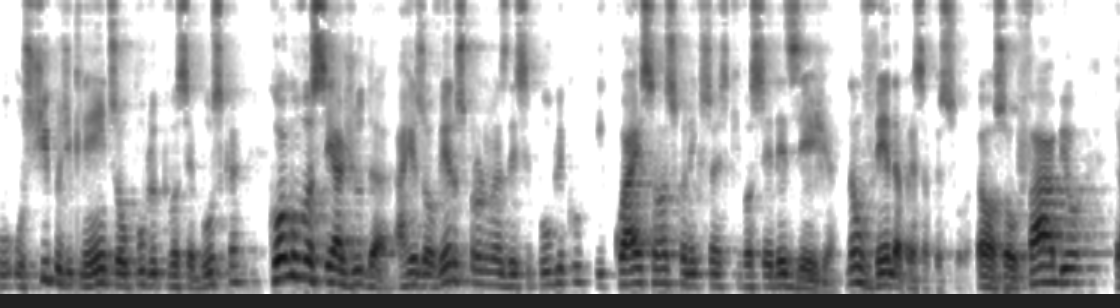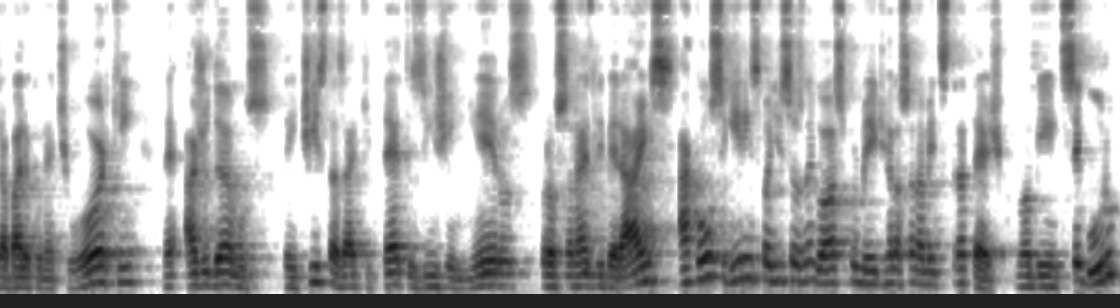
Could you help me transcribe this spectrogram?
os tipos de clientes ou público que você busca, como você ajuda a resolver os problemas desse público e quais são as conexões que você deseja. Não venda para essa pessoa. Então, eu sou o Fábio, trabalho com networking, né? ajudamos dentistas, arquitetos, engenheiros, profissionais liberais a conseguirem expandir seus negócios por meio de relacionamento estratégico, num ambiente seguro,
